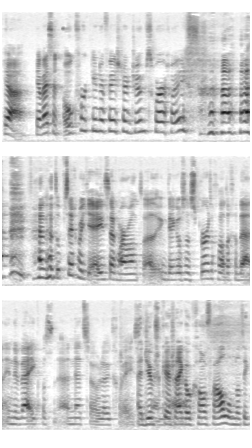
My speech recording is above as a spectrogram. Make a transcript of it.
ja. ja, wij zijn ook voor kinderfeest naar Jump Square geweest. ik ben het op zich met je eens, zeg maar. Want eh, ik denk als we een speurtocht hadden gedaan in de wijk, was het eh, net zo leuk geweest. Ja, En, zei ik eh, ook gewoon vooral omdat ik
